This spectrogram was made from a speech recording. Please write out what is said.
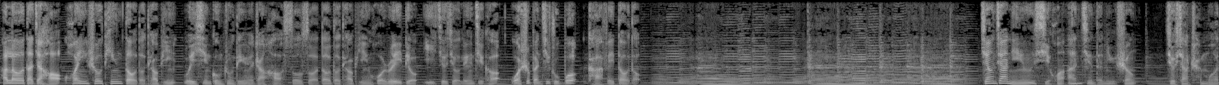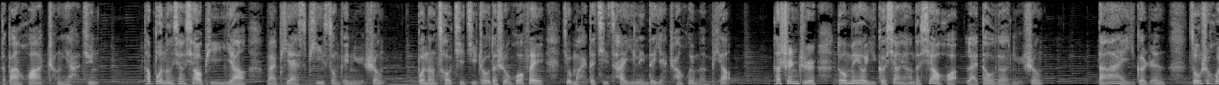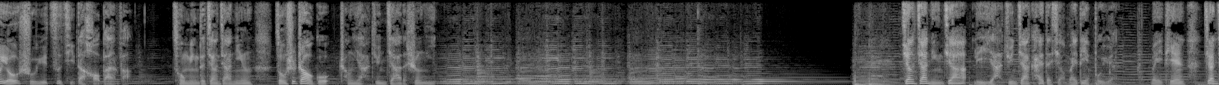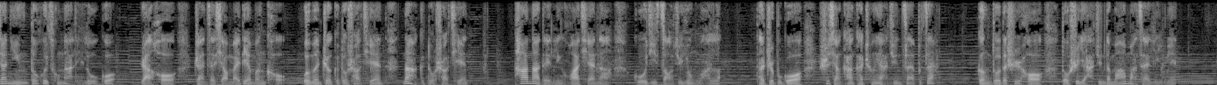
Hello，大家好，欢迎收听豆豆调频。微信公众订阅账号搜索“豆豆调频”或 “radio 一九九零”即可。我是本期主播咖啡豆豆。江佳宁喜欢安静的女生，就像沉默的班花程雅君。她不能像笑痞一样买 PSP 送给女生，不能凑齐几周的生活费就买得起蔡依林的演唱会门票。她甚至都没有一个像样的笑话来逗乐女生。但爱一个人总是会有属于自己的好办法。聪明的江佳宁总是照顾程雅君家的生意。江佳宁家离雅君家开的小卖店不远，每天江佳宁都会从那里路过，然后站在小卖店门口问问这个多少钱，那个多少钱。他那点零花钱呢，估计早就用完了。他只不过是想看看程雅君在不在。更多的时候都是雅君的妈妈在里面，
